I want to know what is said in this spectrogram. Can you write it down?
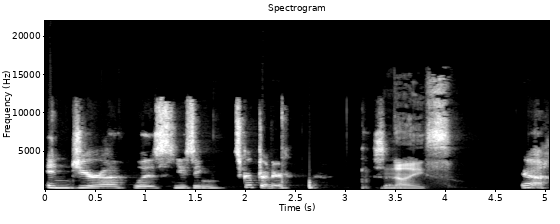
in Jira was using ScriptRunner. So, Nice Yeah.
